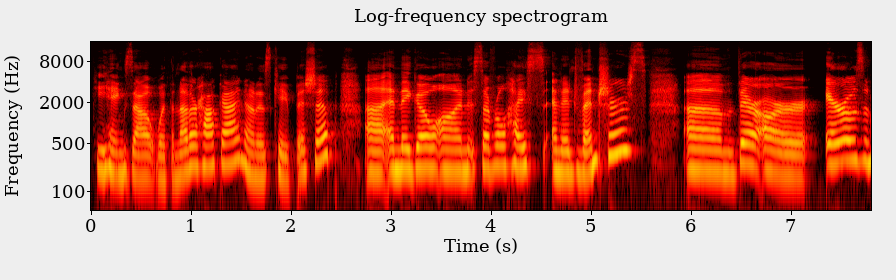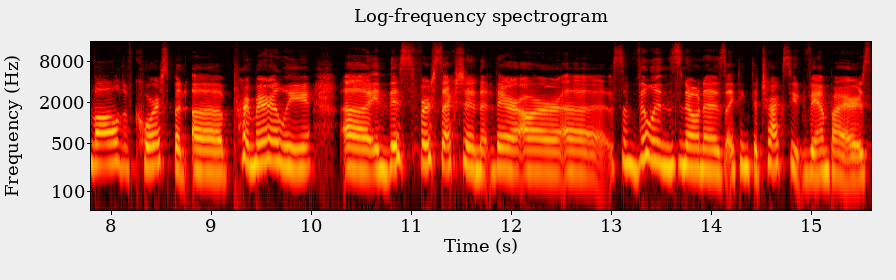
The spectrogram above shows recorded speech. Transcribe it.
He hangs out with another Hawkeye known as Kate Bishop, uh, and they go on several heists and adventures. Um, there are arrows involved, of course, but uh, primarily uh, in this first section, there are uh, some villains known as, I think, the tracksuit vampires.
